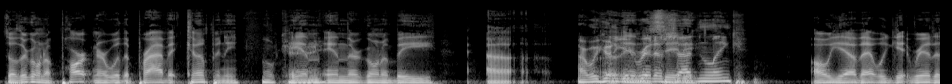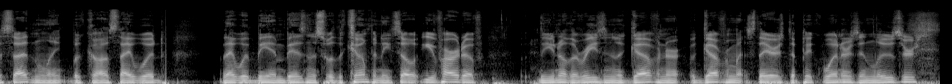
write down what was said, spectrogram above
So they're going to partner with a private company, Okay. and and they're going to be. Uh, Are we going Uh, to get rid of city. Suddenlink? oh yeah, that would get rid of Suddenlink because they would they would be in business with the company. So you've heard of, you know, the reason the governor government's there is to pick winners and losers.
